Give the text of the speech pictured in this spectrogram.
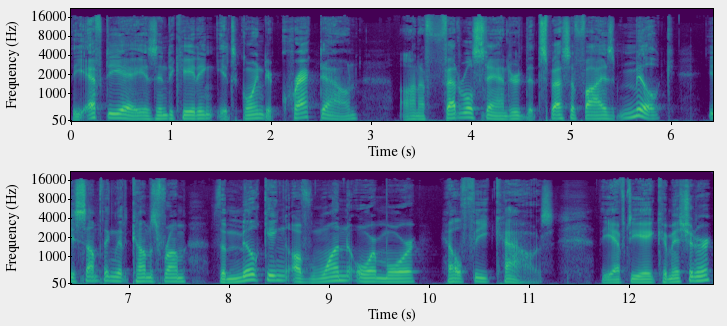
the FDA is indicating it's going to crack down on a federal standard that specifies milk is something that comes from the milking of one or more healthy cows. The FDA commissioner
